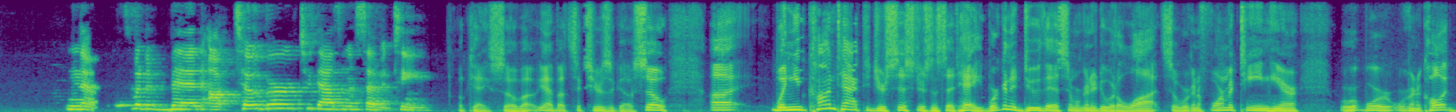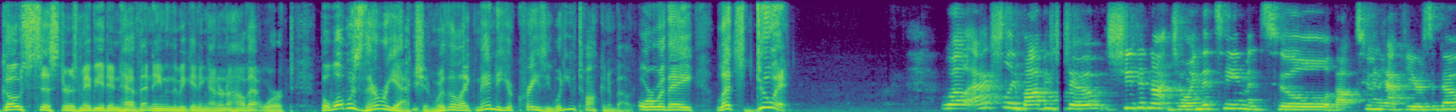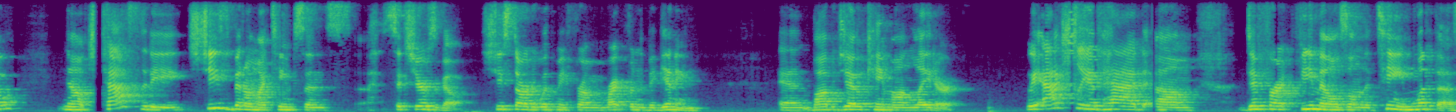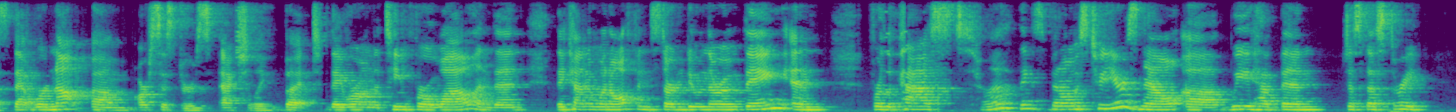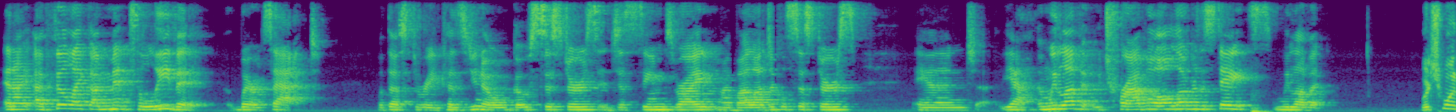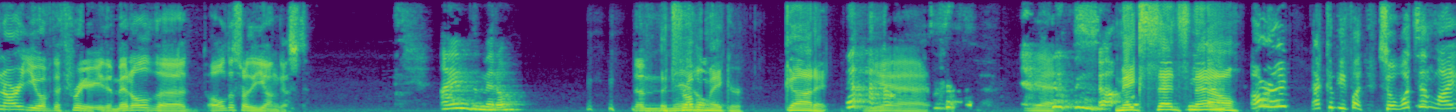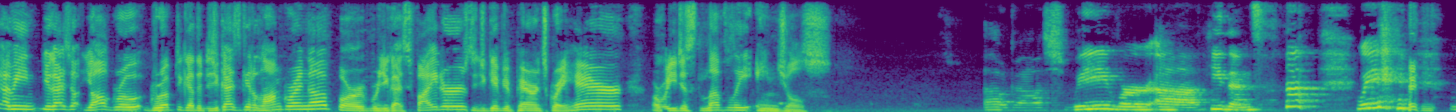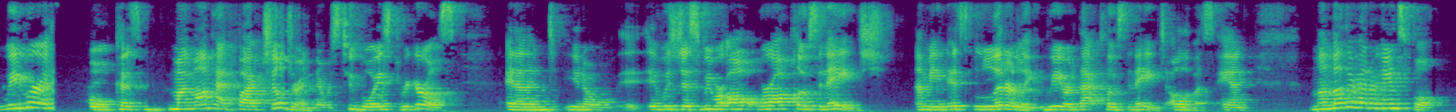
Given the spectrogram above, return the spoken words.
No, this would have been October 2017. Okay, so about yeah, about six years ago. So, uh, when you contacted your sisters and said, "Hey, we're going to do this, and we're going to do it a lot, so we're going to form a team here. We're we're, we're going to call it Ghost Sisters. Maybe you didn't have that name in the beginning. I don't know how that worked, but what was their reaction? Were they like, "Mandy, you're crazy. What are you talking about?" Or were they, "Let's do it"? Well, actually, Bobby Joe, she did not join the team until about two and a half years ago. Now, Chastity, she's been on my team since six years ago. She started with me from right from the beginning, and Bobby Joe came on later. We actually have had um, different females on the team with us that were not um, our sisters, actually, but they were on the team for a while, and then they kind of went off and started doing their own thing, and for the past, I think it's been almost two years now, uh, we have been just us three. And I, I feel like I'm meant to leave it where it's at with us three because, you know, ghost sisters, it just seems right. My biological sisters. And yeah, and we love it. We travel all over the states. We love it. Which one are you of the three? Are you the middle, the oldest, or the youngest? I am the middle. The, The middle. troublemaker. Got it. Yes. yes. No. Makes sense now. All right. That could be fun. So, what's it like? I mean, you guys, y'all grew grew up together. Did you guys get along growing up, or were you guys fighters? Did you give your parents gray hair, or were you just lovely angels? Oh gosh, we were uh, heathens. we we were a handful because my mom had five children. There was two boys, three girls, and you know it, it was just we were all we're all close in age. I mean, it's literally we are that close in age, all of us. And my mother had her hands full.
